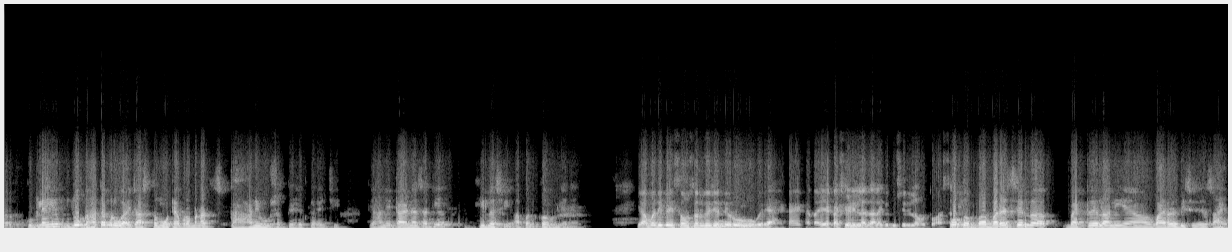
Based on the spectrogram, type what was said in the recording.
तर कुठल्याही जो घातक रोग आहे जास्त मोठ्या प्रमाणात हानी होऊ शकते शेतकऱ्यांची ती हानी टाळण्यासाठी ही लसी आपण करून घेणार यामध्ये काही संसर्गजन्य रोग वगैरे आहे का एखादा एका शेळीला झाला की दुसरीला होतो असं होतो? ब- बरेचसे बॅक्टेरियल आणि व्हायरल डिसिजेस आहेत.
